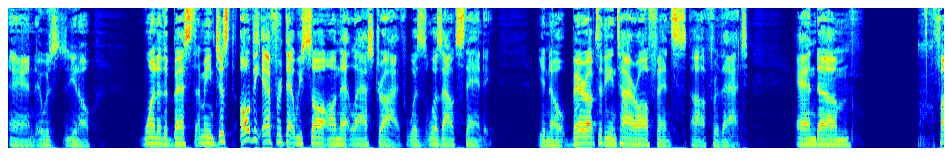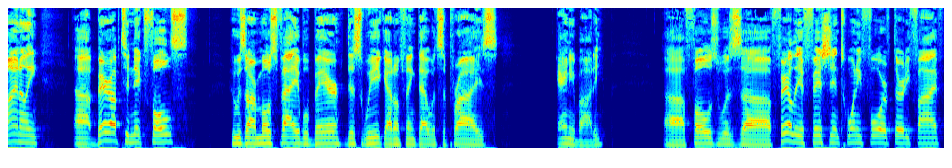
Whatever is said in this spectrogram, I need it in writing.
And it was, you know, one of the best. I mean, just all the effort that we saw on that last drive was was outstanding. You know, bear up to the entire offense uh, for that. And um, finally, uh, bear up to Nick Foles, who is our most valuable bear this week. I don't think that would surprise anybody. Uh, Foles was uh, fairly efficient, 24 of 35,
